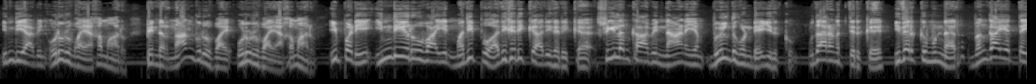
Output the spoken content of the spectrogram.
இந்தியாவின் ஒரு ரூபாயாக மாறும். பின்னர் நான்கு ரூபாய் ஒரு ரூபாயாக மாறும். இப்படி இந்திய ரூபாயின் மதிப்பு அதிகரிக்க அதிகரிக்க ஸ்ரீலங்காவின் நாணயம் வீழ்ந்து கொண்டே இருக்கும். உதாரணத்திற்கு இதற்கு முன்னர் வெங்காயத்தை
